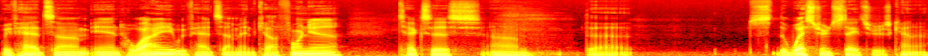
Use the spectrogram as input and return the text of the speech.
we've had some in Hawaii, we've had some in California, Texas. Um, the the western states are just kind of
